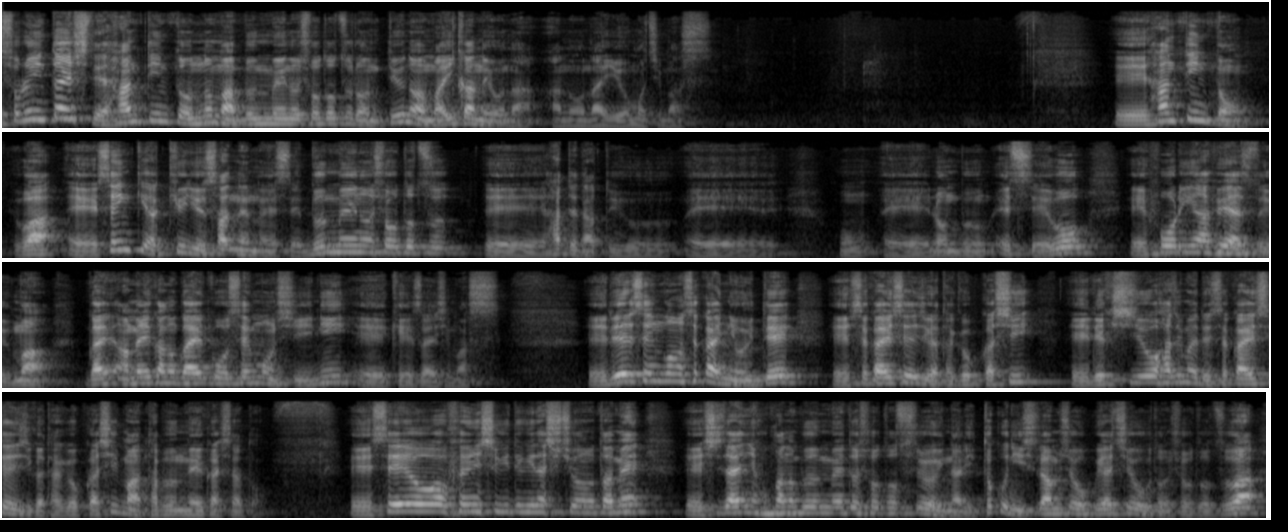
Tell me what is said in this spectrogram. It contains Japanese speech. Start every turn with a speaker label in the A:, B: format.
A: それに対してハンティントンのまあ文明の衝突論というのはまあ以下のようなあの内容を持ちます。え、ハンティントンは、えー、1993年のエッセイ「文明の衝突、えー、ハテナ」という、ええ、論文エッセイを「えー、フォーリン・アフェアーズ」という、まあ、アメリカの外交専門誌に、え、掲載します。冷戦後の世界において世界政治が多極化し歴史上初めて世界政治が多極化し、まあ、多文明化したと西欧は普遍主義的な主張のため次第に他の文明と衝突するようになり特にイスラム諸国や中国との衝突は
